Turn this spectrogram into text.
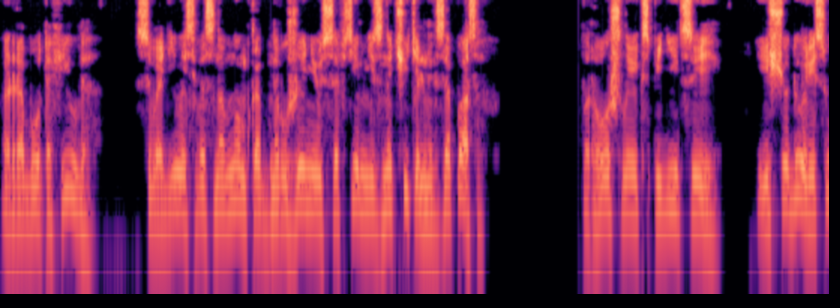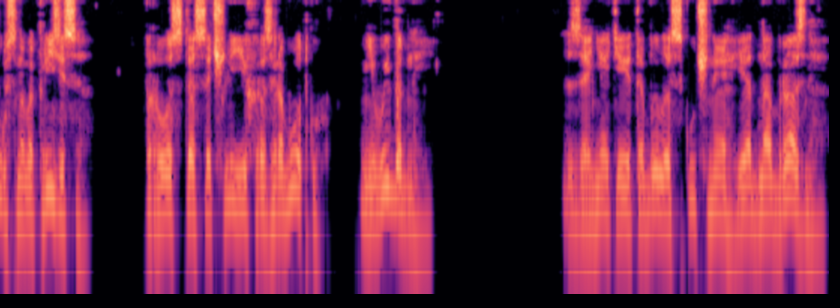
работа Филда сводилась в основном к обнаружению совсем незначительных запасов. Прошлые экспедиции, еще до ресурсного кризиса, просто сочли их разработку невыгодной. Занятие это было скучное и однообразное,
